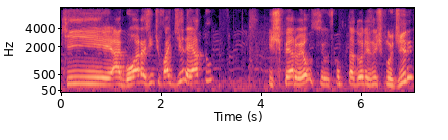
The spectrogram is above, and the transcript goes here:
que agora a gente vai direto, espero eu, se os computadores não explodirem,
